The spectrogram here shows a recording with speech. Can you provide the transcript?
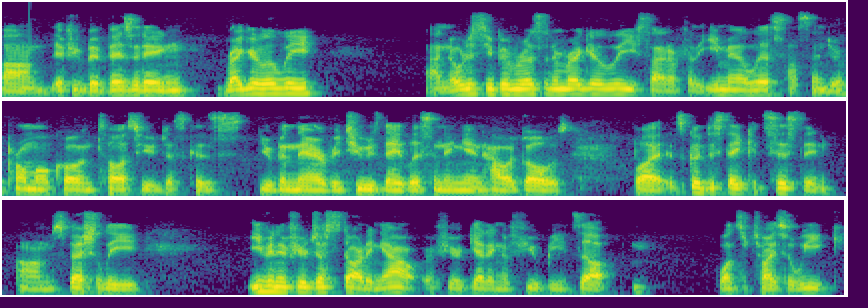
Um, if you've been visiting regularly, I notice you've been visiting regularly. You sign up for the email list. I'll send you a promo code and toss you just because you've been there every Tuesday listening in how it goes. But it's good to stay consistent, um, especially even if you're just starting out. If you're getting a few beats up once or twice a week,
